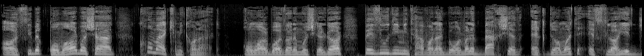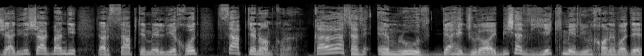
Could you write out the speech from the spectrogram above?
آسیب قمار باشد کمک می کند. قماربازان مشکلدار به زودی می توانند به عنوان بخشی از اقدامات اصلاحی جدید شرطبندی در ثبت ملی خود ثبت نام کنند. قرار است از امروز ده جولای بیش از یک میلیون خانواده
